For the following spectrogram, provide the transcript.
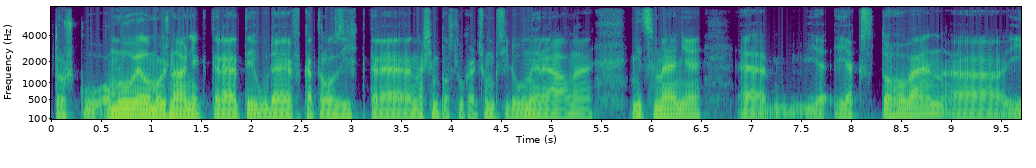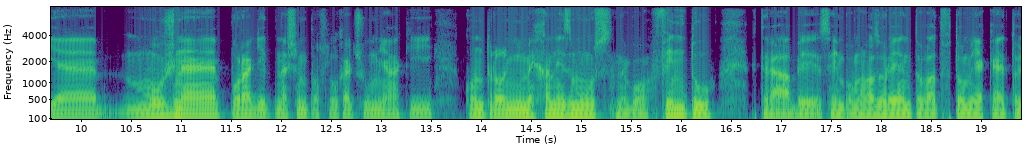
trošku omluvil možná některé ty údaje v katalozích, které našim posluchačům přijdou nereálné. Nicméně, e, je, jak z toho ven e, je možné poradit našim posluchačům nějaký kontrolní mechanismus nebo fintu, která by se jim pomohla zorientovat v tom, jaké to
